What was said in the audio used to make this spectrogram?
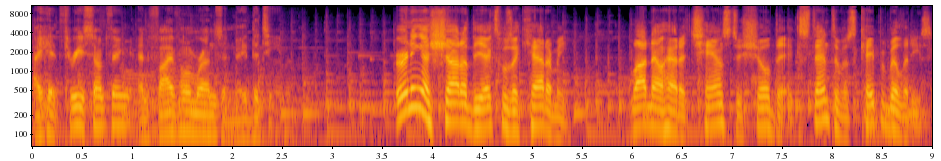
I hit three something and five home runs and made the team. Earning a shot at the Expos Academy, Vlad now had a chance to show the extent of his capabilities,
